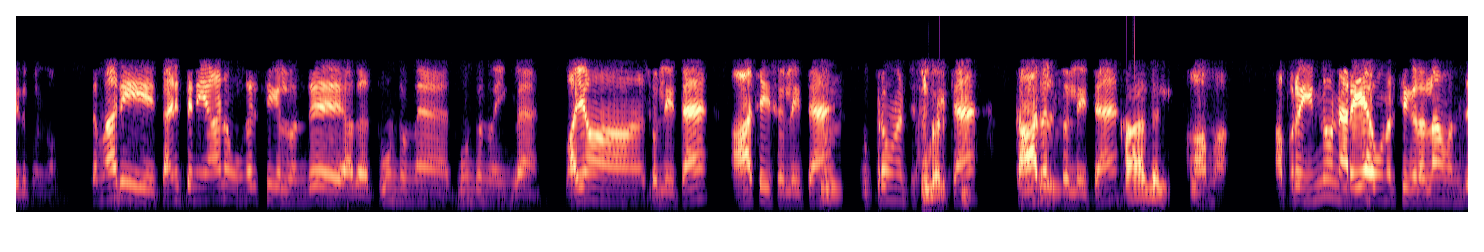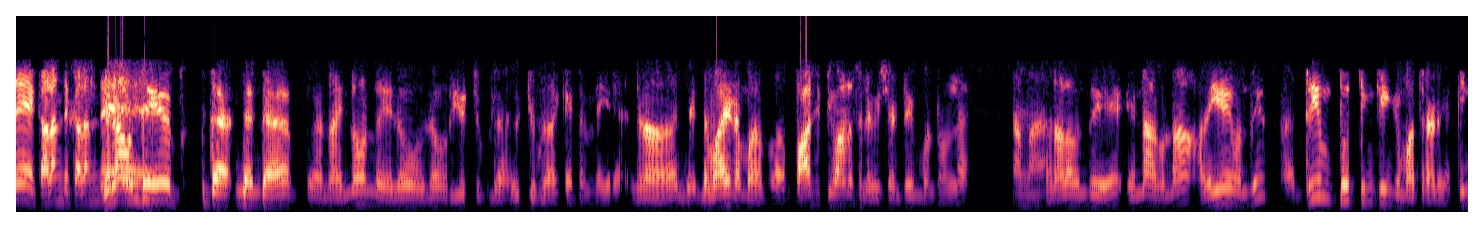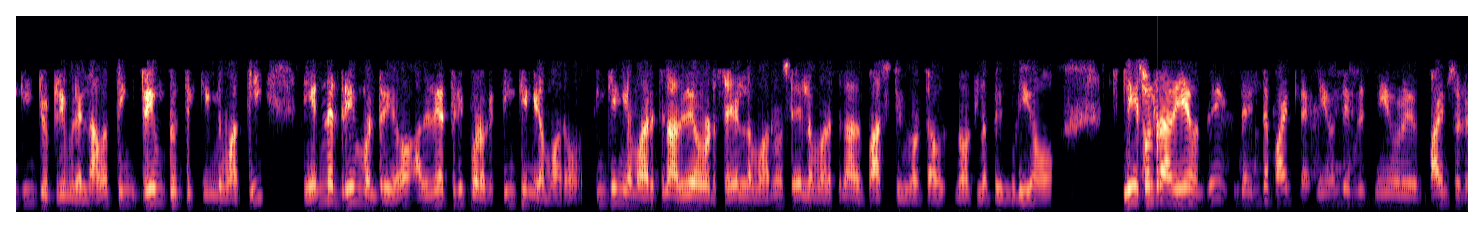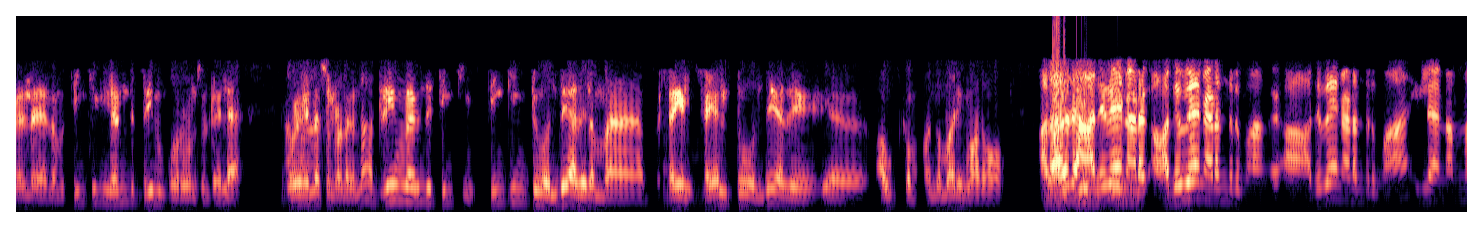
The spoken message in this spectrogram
இது பண்ணும். இந்த மாதிரி தனித்தனியான உணர்ச்சிகள் வந்து அதை தூண்டுமே தூண்டுன்னு வைங்களேன். பயம் சொல்லிட்டேன் ஆசை சொல்லிட்டேன். குற்ற உணர்ச்சி சொல்லிட்டேன். காதல். சொல்லிட்டேன். காதல். ஆமா. அப்புறம் இன்னும் நிறைய உணர்ச்சிகள் எல்லாம் வந்து கலந்து கலந்து இதெல்லாம் வந்து இந்த இந்த இந்த நான் இன்னொன்னு ஏதோ ஏதோ ஒரு யூடியூப்ல யூடியூப்ல தான் கேட்டேன்னு நினைக்கிறேன். என்னன்னா இந்த இந்த மாதிரி நம்ம பாசிட்டிவான சில விஷயம் ட்ரீம் பண்றோம்ல. அதனால வந்து என்ன ஆகும்னா அதையே வந்து ட்ரீம் டு திங்கிங்க்கு மாத்துறானுங்க. திங்கிங் டு ட்ரீம்ல இல்லாம திங்க் ட்ரீம் டு திங்கிங்னு மாத்தி என்ன ட்ரீம் பண்றியோ அதுவே திருப்பி உனக்கு திங்கிங்ல மாறும். திங்கிங்ல மாறுச்சுன்னா அதுவே உன்னோட செயல்ல மாறும். செயல்ல மாறுச்சுன்னா அது பாசிட்டிவ் நோட் நோட்ல போய் முடியும். நீ சொல்ற அதையே வந்து இந்த இந்த பாயிண்ட்ல நீ வந்து நீ ஒரு பாயிண்ட் சொல்றல நம்ம திங்கிங்ல இருந்து ட்ரீமுக்கு வருவோம்னு சொல்றல உனக்கு என்ன சொல்றானுங்கன்னா ட்ரீம்ல இருந்து திங்கிங் திங்கிங் டு வந்து அது நம்ம செயல் செயல் டு வந்து அது அவுட்கம் அந்த மாதிரி மாறும் அதாவது அதுவே நட அதுவே நடந்துருமாங்க அதுவே நடந்துருமா இல்ல நம்ம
